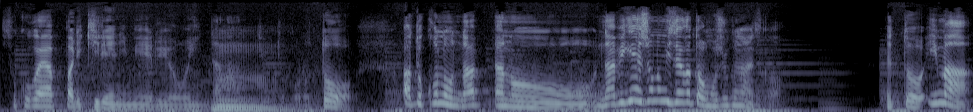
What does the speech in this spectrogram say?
そこがやっぱり綺麗に見える要因だなっていうところと、あとこのな、あのーナビゲーションの見せ方面白くないですか？えっと、今、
